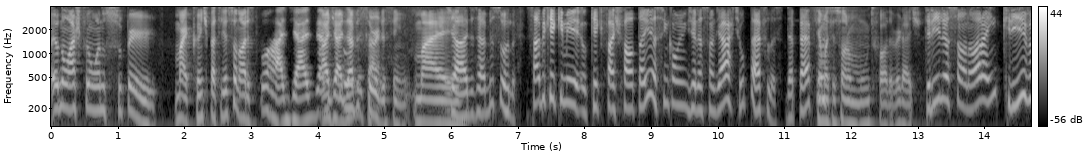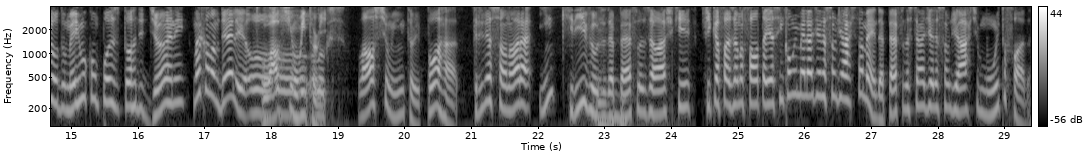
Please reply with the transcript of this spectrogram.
eu não acho que foi um ano super marcante pra trilhas sonoras. Porra, a de Hades é a de Hades é absurda, absurda, assim, mas... De Hades é absurdo. Sabe o que que, me, o que que faz falta aí, assim como em direção de arte? O Pathless. The Pathless. Tem uma trilha sonora muito foda, é verdade. Trilha sonora incrível do mesmo compositor de Journey. Como é que é o nome dele? O Austin Wintory. Lucas. O Austin Wintory. Porra, trilha sonora incrível de Uhum. The Pathless. Eu acho que fica fazendo falta aí, assim como em melhor direção de arte também. The Pathless tem uma direção de arte muito foda.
